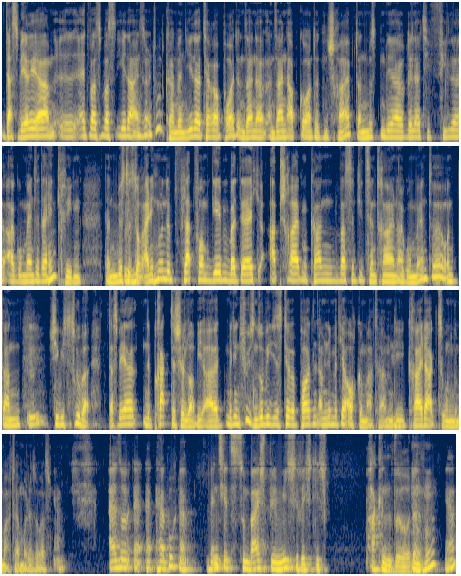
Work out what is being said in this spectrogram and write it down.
das wäre ja äh, etwas, was jeder Einzelne tun kann. Wenn jeder Therapeut in seiner, an seinen Abgeordneten schreibt, dann müssten wir ja relativ viele Argumente dahin kriegen. Dann müsste mhm. es doch eigentlich nur eine Plattform geben, bei der ich abschreiben kann, was sind die zentralen Argumente und dann mhm. schiebe ich das rüber. Das wäre eine praktische Lobbyarbeit mit den Füßen, so wie die das Therapeuten am Limit ja auch gemacht haben, die Kreideaktionen gemacht haben oder sowas. Ja. Also, äh, Herr Buchner, wenn es jetzt zum Beispiel mich richtig packen würde, mhm. ja,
